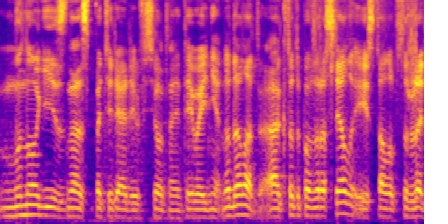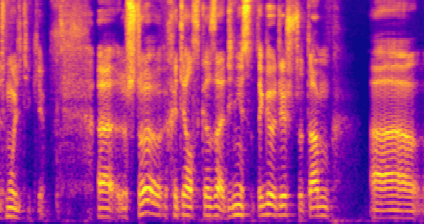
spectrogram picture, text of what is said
Многие из нас потеряли все на этой войне. Ну да ладно, а кто-то повзрослел и стал обсуждать мультики. А, что хотел сказать? Денис, ты говоришь, что там а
